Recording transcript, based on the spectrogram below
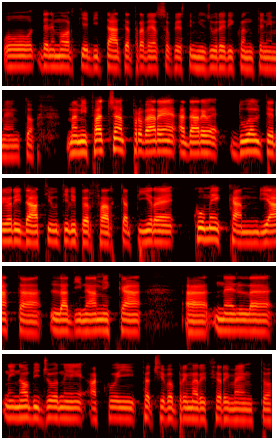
o delle morti evitate attraverso queste misure di contenimento, ma mi faccia provare a dare due ulteriori dati utili per far capire come è cambiata la dinamica eh, nel, nei nove giorni a cui facevo prima riferimento.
